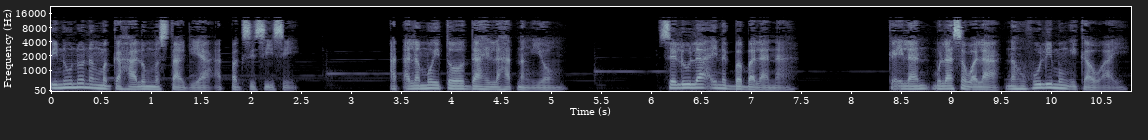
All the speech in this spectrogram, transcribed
pinuno ng magkahalong nostalgia at pagsisisi. At alam mo ito dahil lahat ng iyong selula ay nagbabala na. Kailan, mula sa wala, nahuhuli mong ikaw ay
